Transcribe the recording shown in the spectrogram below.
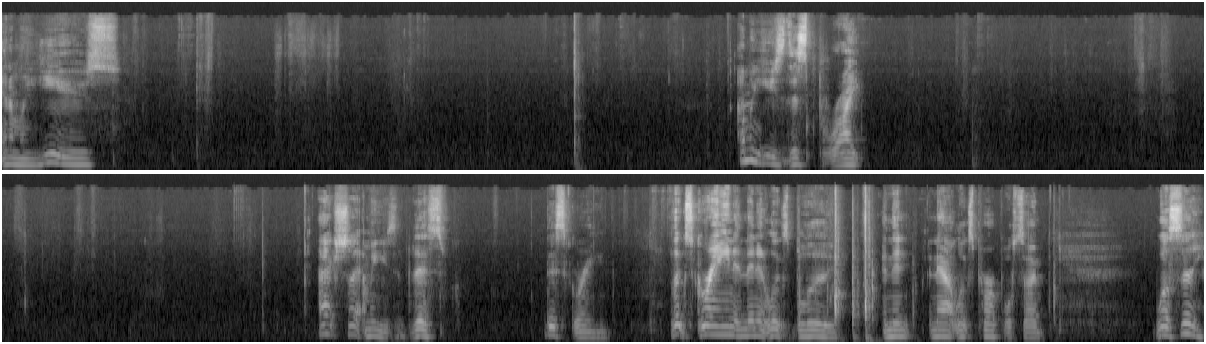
And I'm going to use I'm going to use this bright Actually, I'm going to use this this green. Looks green and then it looks blue and then now it looks purple. So we'll see.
